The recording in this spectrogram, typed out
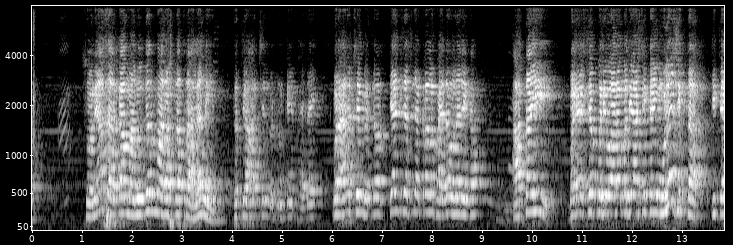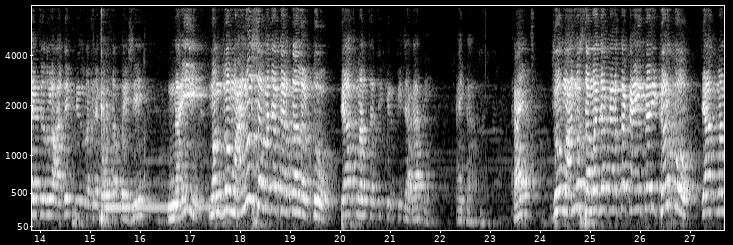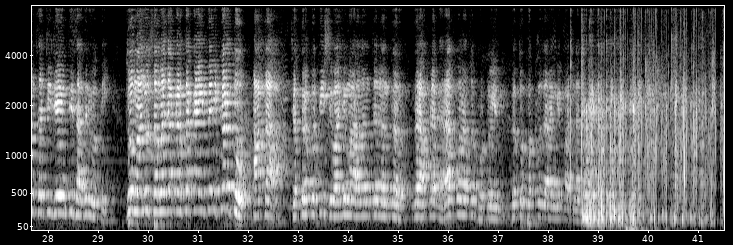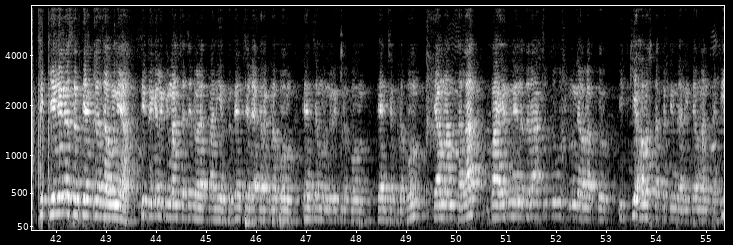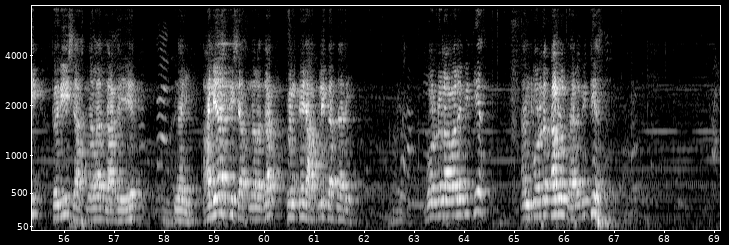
सोन्यासारखा माणूस जर महाराष्ट्रात राहिला नाही तर ते आरक्षण भेटून काही फायदा आहे? बरं आरक्षण भेटल्यावर त्यांच्याच लेकराला फायदा होणार आहे का? आताही बऱ्याचशा परिवारामध्ये अशी काही मुलं शिकतात की त्यांच्याजवळ आजही फीस भरण्याकरता पैसे नाही मग जो माणूस समाजाकरता लढतो त्याच माणसाची कीर्ती जगात. आहे ऐका. काय? जो माणूस समाजाकरता काहीतरी करतो त्याच माणसाची जयंती साजरी होते. जो माणूस समाजाकरता काहीतरी करतो आता छत्रपती शिवाजी महाराजांच्या नंतर जर आपल्या घरात कोणाचा फोटो येईल तर तो फक्त जरांगे पाटला जे गेले नसेल ते एकदा जाऊन या. तिथे गेलं की माणसाच्या डोळ्यात पाणी येतं. त्यांच्या लेकराकडे पाहून त्यांच्या मंदिरीकडे पाहून त्यांच्याकडे पाहून त्या माणसाला बाहेर नेणं जर असलं तर उचलून न्यावं लागतं. इतकी अवस्था कठीण झाली त्या माणसाची तरी शासनाला जागा येत नाही. आली असती शासनाला जाग पण काही आपले गद्दारे बोर्ड लावायला बी तेच. आणि बोर्ड काढून खायला बी तेच.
